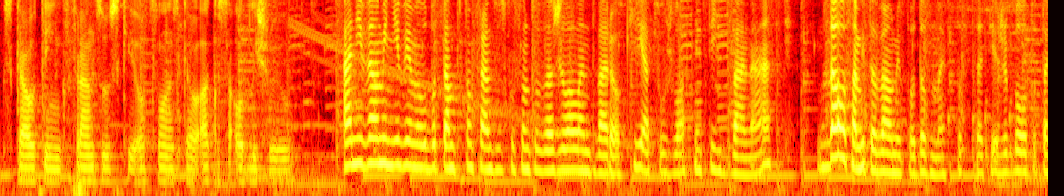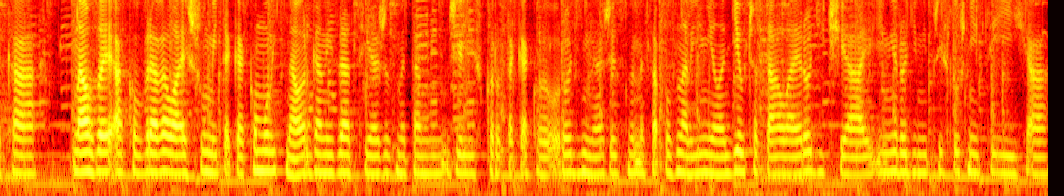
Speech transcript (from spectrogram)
scouting francúzsky od slovenského, ako sa odlišujú? Ani veľmi neviem, lebo tam v tom Francúzsku som to zažila len 2 roky a tu už vlastne tých 12. Zdalo sa mi to veľmi podobné v podstate, že bolo to taká naozaj, ako vravela aj Šumi, taká komunitná organizácia, že sme tam žili skoro tak ako rodina, že sme sa poznali nielen dievčatá, ale aj rodičia, aj iní rodiny príslušníci ich a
